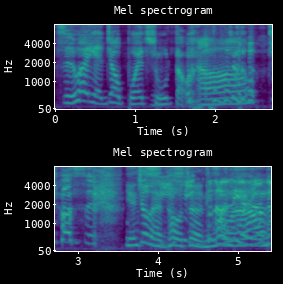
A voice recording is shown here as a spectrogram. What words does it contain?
只会研究不会出动，哦，就 就是研究的很透彻，你这看是猎人呢？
